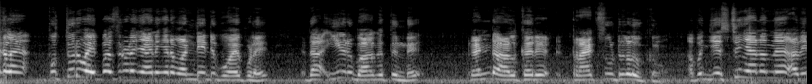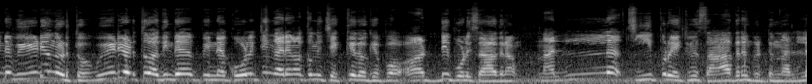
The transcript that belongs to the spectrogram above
സുഹൃത്തുക്കളെ പുത്തൂർ ബൈപ്പാസിലൂടെ ഞാൻ ഇങ്ങനെ വണ്ടിയായിട്ട് പോയപ്പോഴേ ഇതാ ഈ ഒരു ഭാഗത്തുണ്ട് രണ്ടാൾക്കാർ ട്രാക്ക് സൂട്ടുകൾ വെക്കുന്നു. അപ്പൊ ജസ്റ്റ് ഞാനൊന്ന് അതിന്റെ വീഡിയോ ഒന്ന് എടുത്തു. വീഡിയോ എടുത്തു അതിന്റെ പിന്നെ ക്വാളിറ്റിയും കാര്യങ്ങളൊക്കെ ഒന്ന് ചെക്ക് ചെയ്ത് നോക്കിയപ്പോ അടിപൊളി സാധനം. നല്ല ചീപ്പ് റേറ്റിന് സാധനം കിട്ടും. നല്ല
